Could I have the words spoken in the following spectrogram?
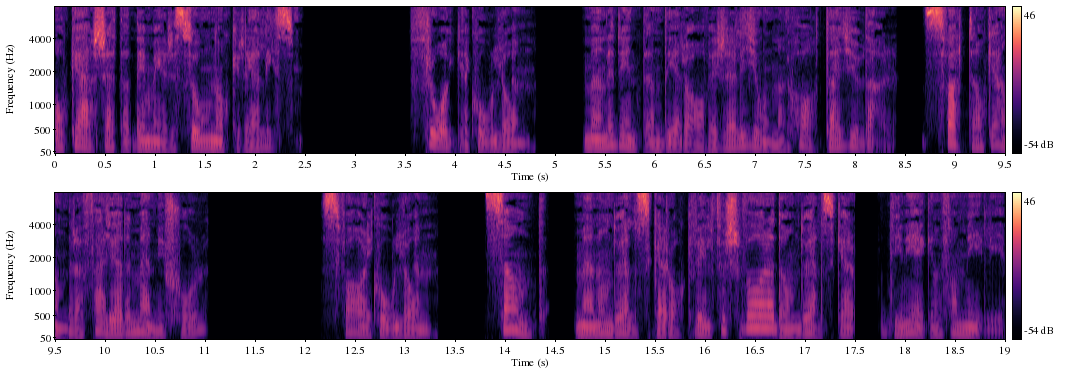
och ersätta det med reson och realism. Fråga kolon. Men är det inte en del av er religion att hata judar, svarta och andra färgade människor? Svar kolon. Sant, men om du älskar och vill försvara dem du älskar, din egen familj,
